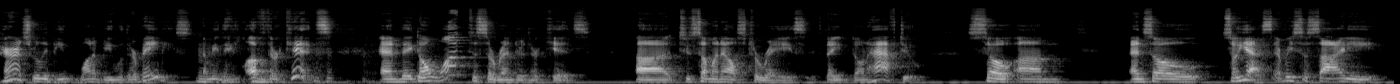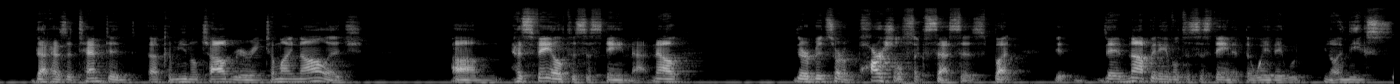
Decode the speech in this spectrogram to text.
parents really be, want to be with their babies. I mean, they mm-hmm. love their kids, and they don't want to surrender their kids uh, to someone else to raise if they don't have to. So um, and so, so yes, every society that has attempted a communal child rearing, to my knowledge, um, has failed to sustain that. Now, there have been sort of partial successes, but it, they have not been able to sustain it the way they would, you know, in the ex-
